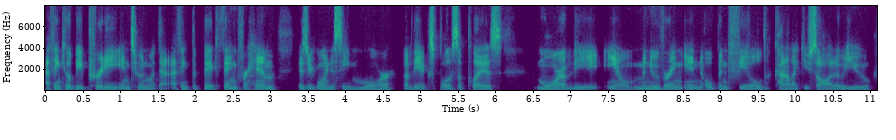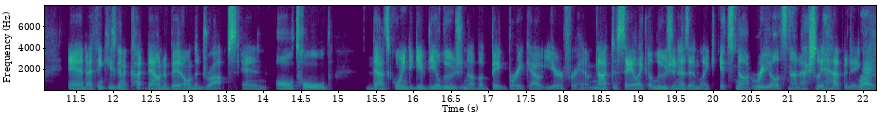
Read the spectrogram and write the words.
I think he'll be pretty in tune with that. I think the big thing for him is you're going to see more of the explosive plays, more of the, you know, maneuvering in open field, kind of like you saw at OU. And I think he's going to cut down a bit on the drops. And all told, that's going to give the illusion of a big breakout year for him. Not to say like illusion as in like it's not real, it's not actually happening. Right.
